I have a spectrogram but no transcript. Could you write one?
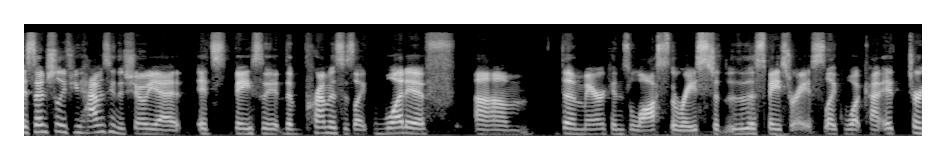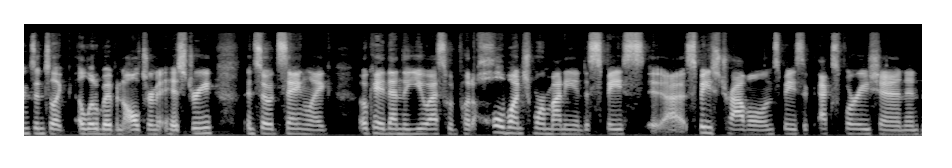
essentially, if you haven't seen the show yet, it's basically the premise is like, what if, um, the Americans lost the race to the, the space race. Like what kind it turns into like a little bit of an alternate history. And so it's saying like, okay, then the US would put a whole bunch more money into space uh, space travel and space exploration and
